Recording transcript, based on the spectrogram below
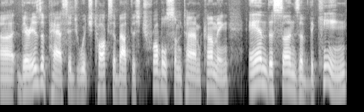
Uh, there is a passage which talks about this troublesome time coming and the sons of the king.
